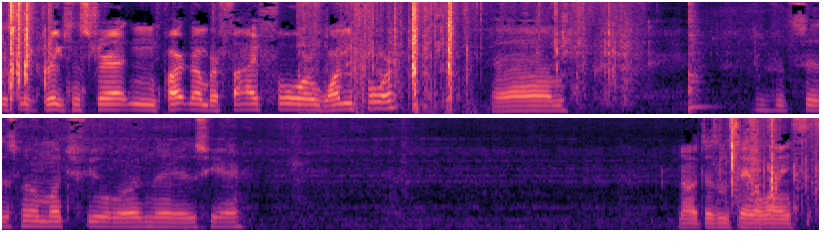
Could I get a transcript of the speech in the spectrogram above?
This is Briggs and Stratton part number 5414. Um, if it says how much fuel on there is here. No, it doesn't say the length.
